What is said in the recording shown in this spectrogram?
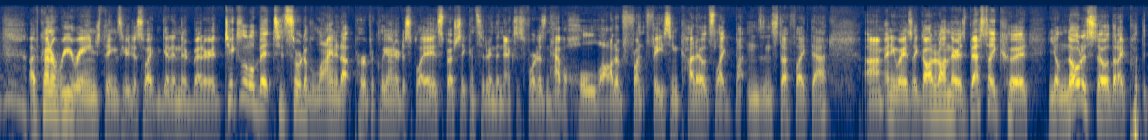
I've kind of rearranged things here just so I can get in there better. It takes a little bit to sort of line it up perfectly on your display, especially considering the Nexus 4 doesn't have a whole lot of front-facing cutouts like buttons and stuff like that. Um, anyways, I got it on there as best I could. You'll notice, though, that I put the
